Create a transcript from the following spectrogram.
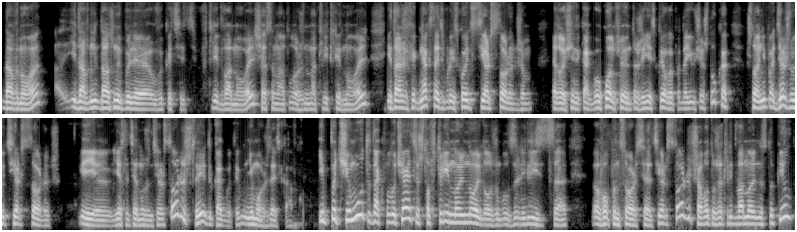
давно, и давны, должны были выкатить в 3.2.0, сейчас она отложена на 3.3.0, и та же фигня, кстати, происходит с tier storage. Это очень, как бы, у Confluent же есть клевая продающая штука, что они поддерживают tier storage. И э, если тебе нужен tier storage, ты как бы ты не можешь взять кавку. И почему-то так получается, что в 3.0.0 должен был зарелизиться в open source tier storage, а вот уже 3.2.0 наступил,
